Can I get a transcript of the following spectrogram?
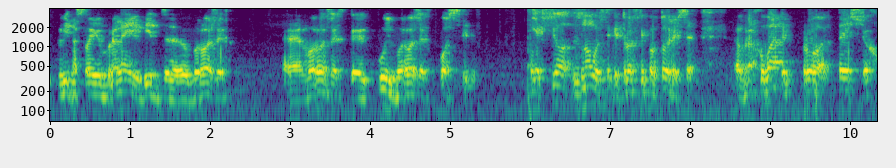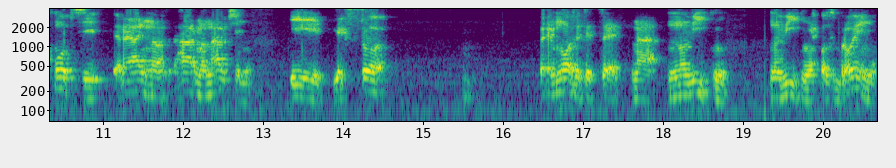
відповідно своєю бронею від е, ворожих, ворожих куль, ворожих пострілів. Якщо знову ж таки трошки повторюся, врахувати про те, що хлопці реально гарно навчені, і якщо перемножити це на новітні, новітнє озброєння,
